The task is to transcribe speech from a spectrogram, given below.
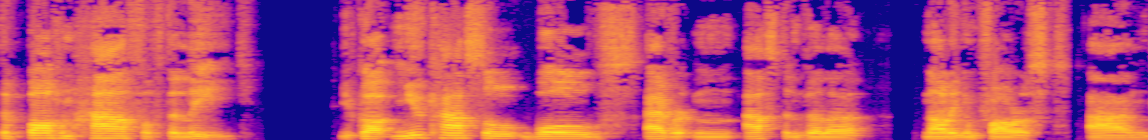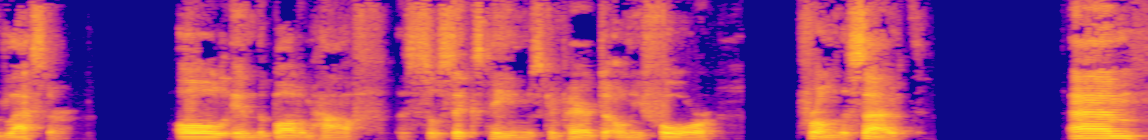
the bottom half of the league, you've got Newcastle, Wolves, Everton, Aston Villa, Nottingham Forest, and Leicester, all in the bottom half. So six teams compared to only four from the south. Um,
